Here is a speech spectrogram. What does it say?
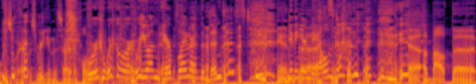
was where I was reading this article. Were, From, were, were you on an airplane or at the dentist And, getting your uh, nails done? uh, about the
